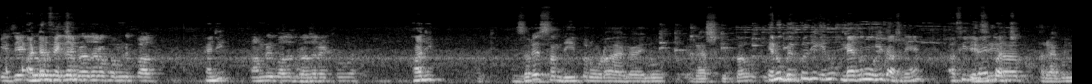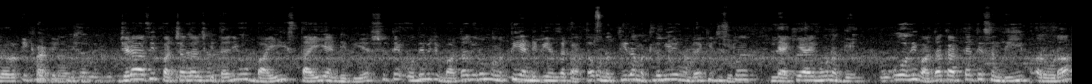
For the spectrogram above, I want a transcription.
under under section brother of Amritpal ਹਾਂਜੀ। ਅੰਮ੍ਰਿਤਪਾਲ ਦਾ ਬ੍ਰਦਰ ਹੈ ਟਰੂ ਹੈ? ਹਾਂਜੀ। ਸਰ ਇਹ ਸੰਦੀਪ ਅਰੋੜਾ ਹੈਗਾ ਇਹਨੂੰ ਅਰੈਸਟ ਕੀਤਾ ਇਹਨੂੰ ਬਿਲਕੁਲ ਜੀ ਇਹਨੂੰ ਮੈਂ ਤੁਹਾਨੂੰ ਉਹੀ ਦੱਸ ਰਿਹਾ ਅਸੀਂ ਜਿਹੜਾ ਇਹ ਪਰਚ- ਰੈਗੂਲਰ। ਜਿਹੜਾ ਅਸੀਂ ਪਰਚਾ ਦਰਜ ਕੀਤਾ ਜੀ ਉਹ 22 27 ਐਨਡੀਪੀਐਸ ਤੇ ਉਹਦੇ ਵਿੱਚ ਵਾਧਾ ਜਦੋਂ 29 ਐਨਡੀਪੀਐਸ ਦਾ ਕਰਤਾ 29 ਦਾ ਮਤਲਬ ਇਹ ਹੁੰਦਾ ਕਿ ਜਿਸ ਤੋਂ ਲੈ ਕੇ ਆਏ ਹੋਣ ਅੱਗੇ ਉਹ ਉਹ ਅਸੀਂ ਵਾਧਾ ਕਰਤਾ ਤੇ ਸੰਦੀਪ ਅਰੋੜਾ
